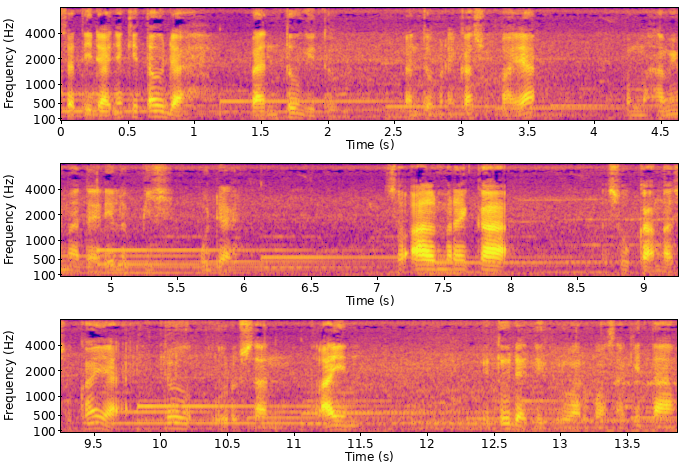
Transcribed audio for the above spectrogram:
Setidaknya kita udah bantu gitu bantu mereka supaya memahami materi lebih mudah soal mereka suka nggak suka ya itu urusan lain. Itu udah di luar kuasa kita.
